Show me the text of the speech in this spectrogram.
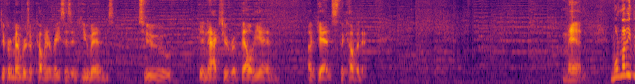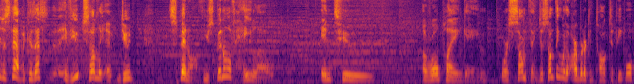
different members of Covenant races and humans to enact your rebellion against the Covenant. man well not even just that because that's if you suddenly uh, dude spin off you spin off halo into a role-playing game or something. Just something where the arbiter can talk to people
